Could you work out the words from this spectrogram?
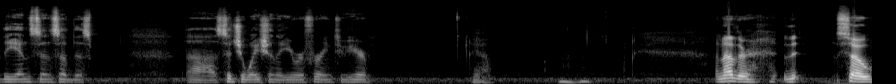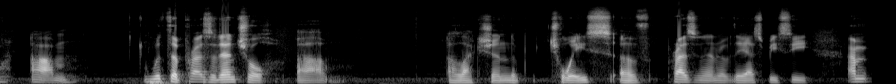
the instance of this uh, situation that you're referring to here. Yeah. Another, th- so um, with the presidential um, election, the choice of president of the SBC, I'm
